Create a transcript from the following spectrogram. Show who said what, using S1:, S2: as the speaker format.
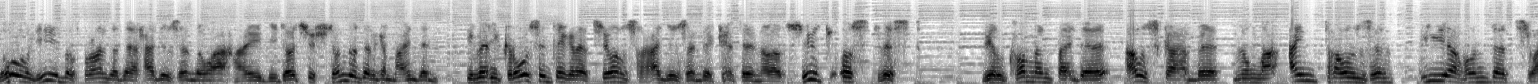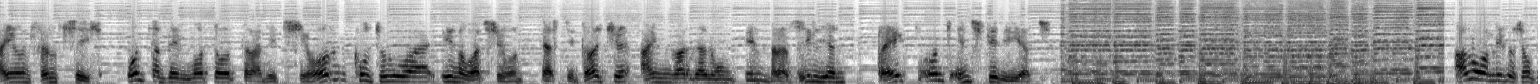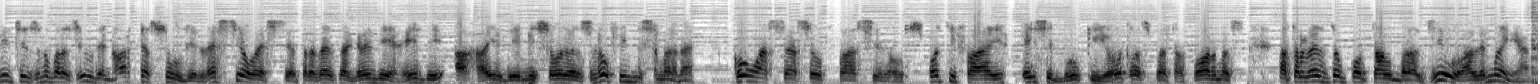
S1: Hallo, liebe Freunde der Radiosendung AHI, die Deutsche Stunde der Gemeinden, über die große Integrationsradiosendekette Nord-Süd-Ost-West. Willkommen bei der Ausgabe Nummer 1452 unter dem Motto Tradition, Kultur, Innovation, das die deutsche Einwanderung in Brasilien prägt und inspiriert. Alô, amigos ouvintes no Brasil, de norte a sul, de leste a oeste, através da grande rede Arraio de emissoras no fim de semana, com acesso fácil ao Spotify, Facebook e outras plataformas, através do portal Brasil Alemanha.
